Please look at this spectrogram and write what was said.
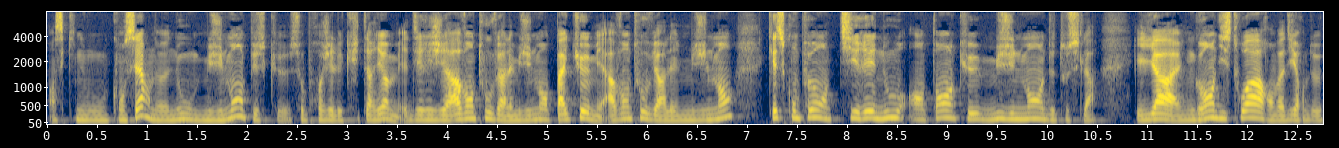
en ce qui nous concerne, nous musulmans, puisque ce projet, le Critérium, est dirigé avant tout vers les musulmans, pas que, mais avant tout vers les musulmans, qu'est-ce qu'on peut en tirer, nous, en tant que musulmans, de tout cela? Il y a une grande histoire, on va dire, de,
